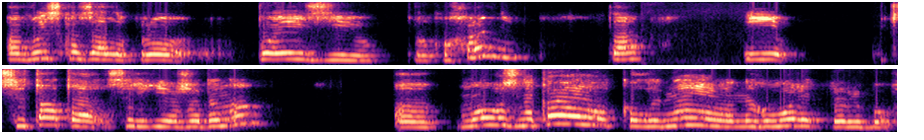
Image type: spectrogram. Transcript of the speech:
а ви сказали про поезію про кохання, так? І цитата Сергія Жадана е, мова зникає, коли нею не говорять про любов.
